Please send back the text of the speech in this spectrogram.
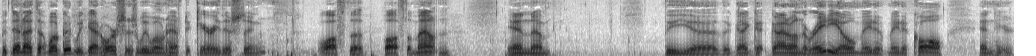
but then I thought, well, good, we got horses. We won't have to carry this thing off the off the mountain, and um, the uh, the guy got, on the radio, made a made a call, and here,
